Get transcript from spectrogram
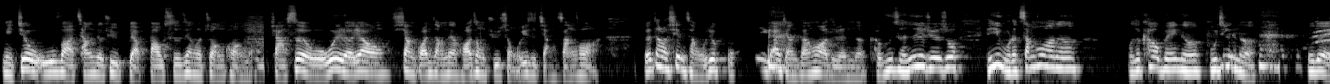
你就无法长久去表保持这样的状况了。假设我为了要像馆长那样哗众取宠，我一直讲脏话，可是到了现场我就不一个爱讲脏话的人了。可不成，就觉得说，诶，我的脏话呢？我的靠背呢？不见了，对不对？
